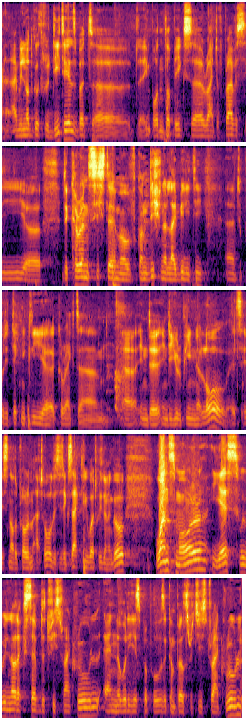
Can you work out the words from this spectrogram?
I will not go through details, but uh, the important topics, uh, right of privacy, uh, the current system of conditional liability, uh, to put it technically uh, correct, um, uh, in, the, in the European law, it's, it's, not a problem at all. This is exactly what we're going to go. Once more, yes, we will not accept the three-strike rule, and nobody has proposed a compulsory three-strike rule.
